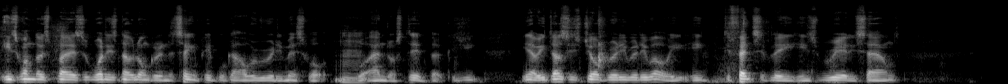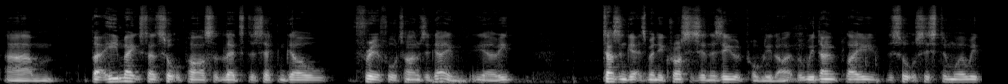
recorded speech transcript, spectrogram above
he's one of those players that when he's no longer in the team, people go, "Oh, we really miss what what Andros did," but because you you know he does his job really really well. He, he defensively he's really sound. Um, but he makes that sort of pass that led to the second goal three or four times a game. You know, he doesn't get as many crosses in as he would probably like, but we don't play the sort of system where we're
